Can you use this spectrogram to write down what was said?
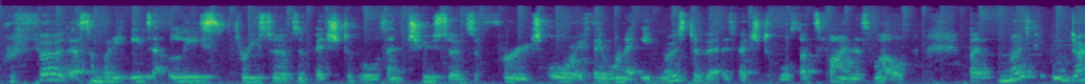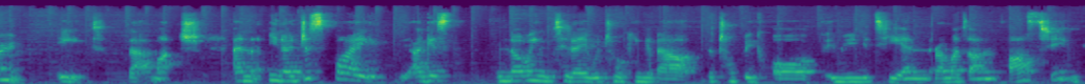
prefer that somebody eats at least three serves of vegetables and two serves of fruit, or if they want to eat most of it as vegetables, that's fine as well. But most people don't eat that much. And, you know, just by, I guess, knowing today we're talking about the topic of immunity and Ramadan and fasting,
